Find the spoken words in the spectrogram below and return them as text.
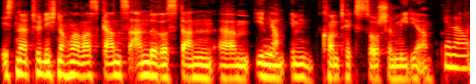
ist natürlich noch mal was ganz anderes dann ähm, in, ja. im Kontext Social Media. Genau.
